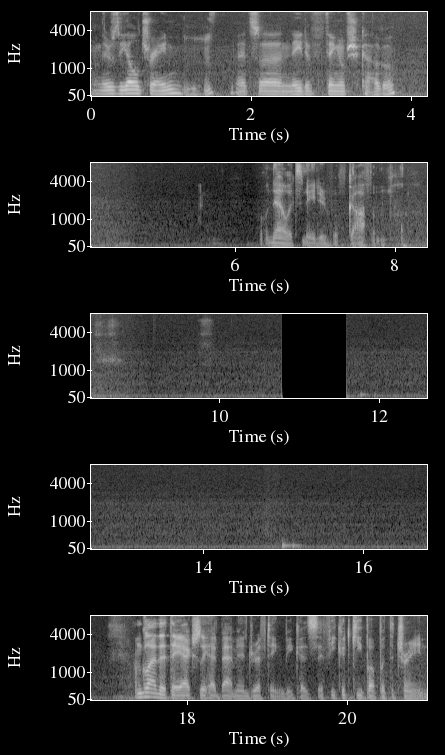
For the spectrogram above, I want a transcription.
And there's the L train. hmm That's a native thing of Chicago. Well, now it's native of Gotham. I'm glad that they actually had Batman drifting because if he could keep up with the train,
